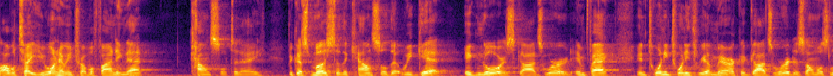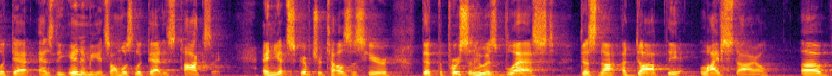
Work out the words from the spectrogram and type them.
I will tell you, you won't have any trouble finding that counsel today because most of the counsel that we get ignores God's word. In fact, in 2023 America, God's word is almost looked at as the enemy, it's almost looked at as toxic. And yet, scripture tells us here that the person who is blessed does not adopt the lifestyle of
